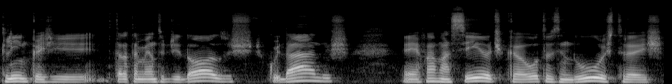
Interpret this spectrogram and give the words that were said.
clínicas de, de tratamento de idosos, de cuidados, é, farmacêutica, outras indústrias.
